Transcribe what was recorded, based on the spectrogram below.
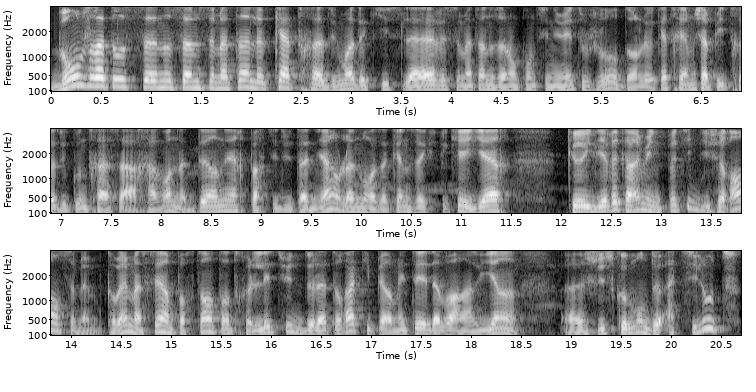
Bonjour à tous, nous sommes ce matin le 4 du mois de Kislev et ce matin nous allons continuer toujours dans le quatrième chapitre du Kuntras à la dernière partie du Tanya, où l'Anmorazaka nous a expliqué hier qu'il y avait quand même une petite différence, même quand même assez importante, entre l'étude de la Torah qui permettait d'avoir un lien euh, jusqu'au monde de Hatzilut,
